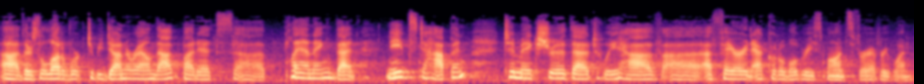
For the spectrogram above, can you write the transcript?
Uh, there's a lot of work to be done around that, but it's planning that needs to happen to make sure that we have uh, a fair and equitable response for everyone.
